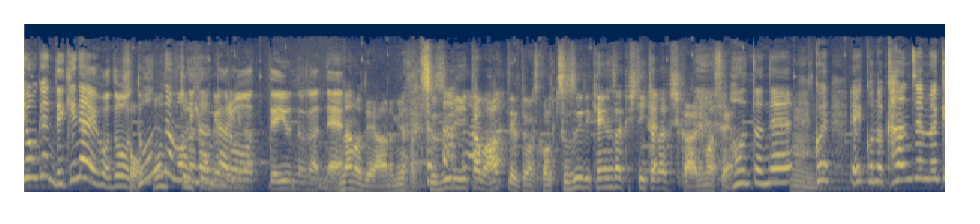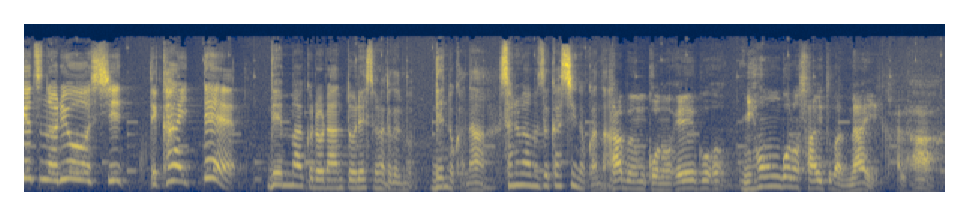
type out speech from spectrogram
表現できないほどどんなものなんだろうっていうのがね。なのであの皆さん綴り多分合ってると思います。この綴り検索していただくしかありません。本当ね、うん。これえこの完全無欠の漁師って書いてデンマークロラントレストランとかでも出んのかな？それは難しいのかな？多分この英語日本語のサイトがないから。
